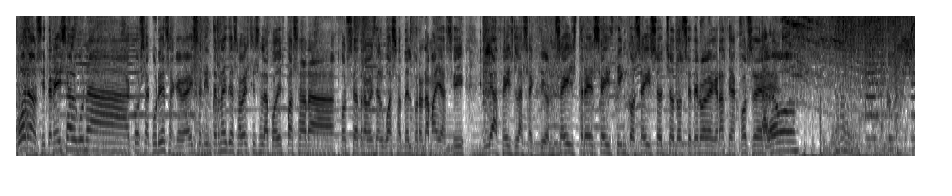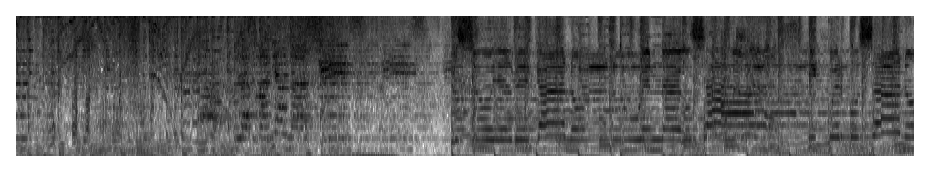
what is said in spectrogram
Bueno, si tenéis alguna cosa curiosa que veáis en internet, ya sabéis que se la podéis pasar a José a través del WhatsApp del programa y así le hacéis la sección 636568279. Gracias, José. Hasta luego. Las mañanas soy el vegano, tú ven a gozar. Mi cuerpo sano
